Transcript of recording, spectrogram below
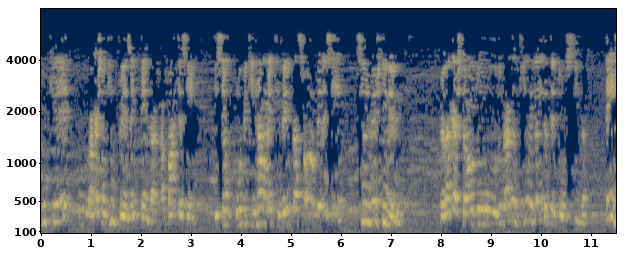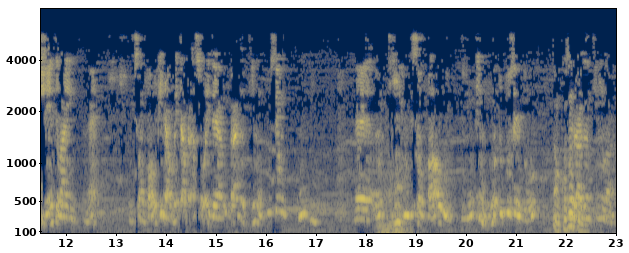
do que a questão de empresa, entenda. A parte assim, de ser um clube que realmente veio pra só apenas se, se investir nele pela questão do, do Bragantino ele ainda ter torcida. Tem gente lá em, né, em São Paulo que realmente abraçou a ideia. O Bragantino, por ser um clube é, antigo de São Paulo, não tem muito torcedor não, com do Bragantino lá.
